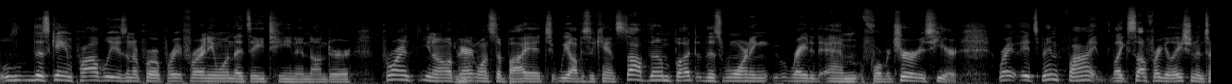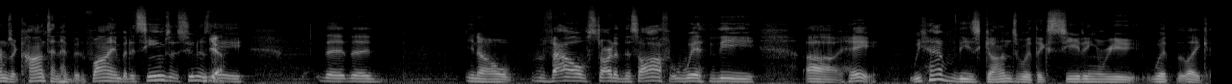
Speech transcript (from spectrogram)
This game probably isn't appropriate for anyone that's 18 and under. Parent, you know, a parent wants to buy it. We obviously can't stop them, but this warning rated M for mature is here, right? It's been fine. Like self regulation in terms of content have been fine, but it seems as soon as Yeah. they the the you know valve started this off with the uh hey we have these guns with exceeding re with like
